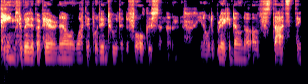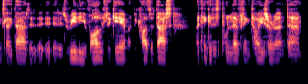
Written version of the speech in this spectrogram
teams the way they prepare now and what they put into it and the focus and, and you know the breaking down of stats and things like that. It, it, it, has really evolved the game, and because of that, I think it has pulled everything tighter and. Um,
